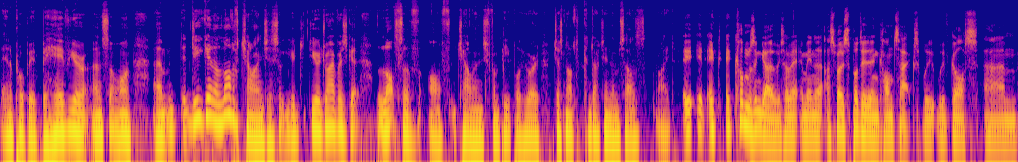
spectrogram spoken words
inappropriate behaviour and so on. Um, do you get a lot of challenges? So your, do your drivers get lots of, of challenge from people who are just not conducting themselves right? It, it, it comes and goes. I mean, I, mean, I suppose to put it in context, we, we've got um,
